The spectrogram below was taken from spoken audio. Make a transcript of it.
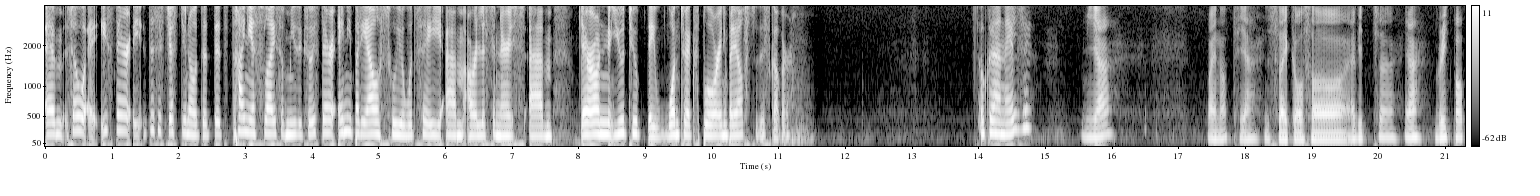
Um, so uh, is there? uh, This is just you know the, the tiniest slice of music. So is there anybody else who you would say um, our listeners? Um, they're on YouTube. They want to explore. Anybody else to discover? Okean Elzy? yeah why not? Yeah it's like also a bit uh, yeah britpop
